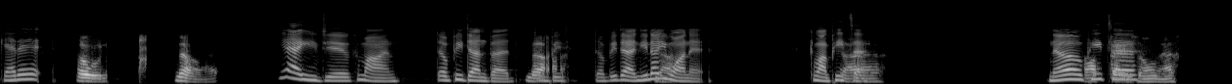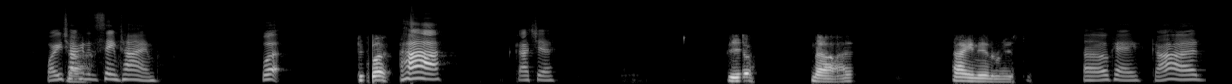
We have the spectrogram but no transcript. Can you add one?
Get it? Oh, no. Yeah, you do. Come on, don't be done, bud. Don't be don't be done. You know you want it. Come on, pizza. Uh, no pizza. Why are you talking at the same time? What? What? Ha! Gotcha. Yeah. No, I, I ain't interested. Oh, okay. God,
